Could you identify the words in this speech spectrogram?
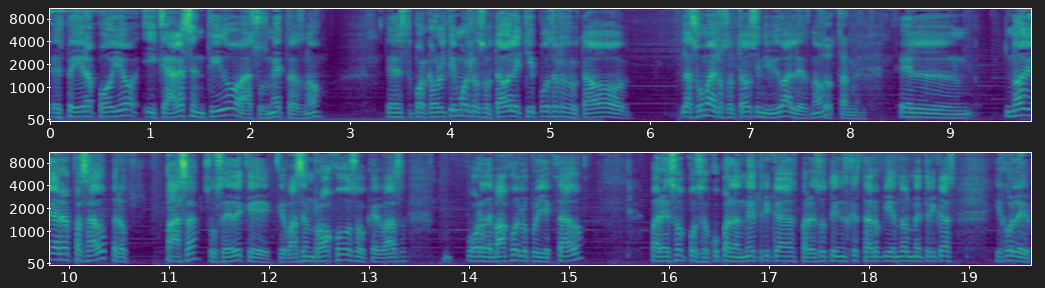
Es pedir apoyo y que haga sentido a sus metas, ¿no? Este, porque al último el resultado del equipo es el resultado, la suma de resultados individuales, ¿no? Totalmente. el no debió haber pasado, pero pasa, sucede que, que vas en rojos o que vas por debajo de lo proyectado. Para eso pues se ocupan las métricas, para eso tienes que estar viendo las métricas. Híjole,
